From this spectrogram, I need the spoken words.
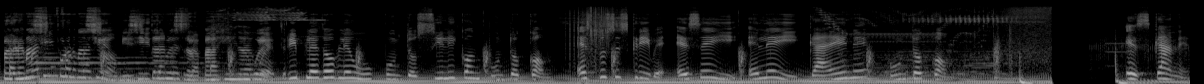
Para más información visita nuestra página web www.silicon.com. Esto se escribe S-I-L-I-K-N.com. Escáner.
